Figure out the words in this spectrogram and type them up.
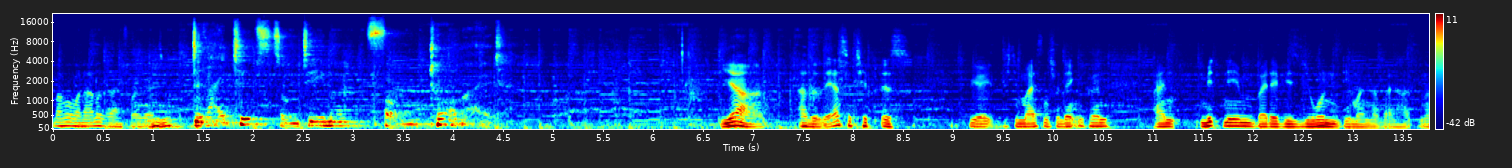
Machen wir mal eine andere Reihenfolge. Mhm. Drei Tipps zum Thema von Torwald. Ja, also der erste Tipp ist, wie sich die meisten schon denken können, ein Mitnehmen bei der Vision, die man dabei hat. Ne?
